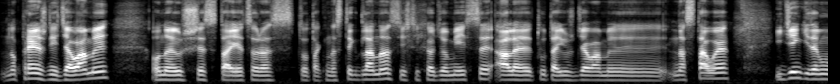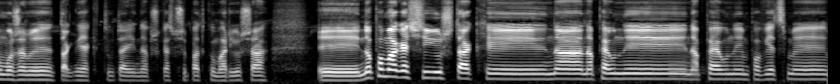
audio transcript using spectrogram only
no, prężnie działamy. Ona już się staje coraz to tak na styk dla nas, jeśli chodzi o miejsce, ale tutaj już działamy na stałe i dzięki temu możemy, tak jak tutaj na przykład w przypadku Mariusza, yy, no pomagać już tak yy, na, na, pełny, na pełnym powiedzmy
